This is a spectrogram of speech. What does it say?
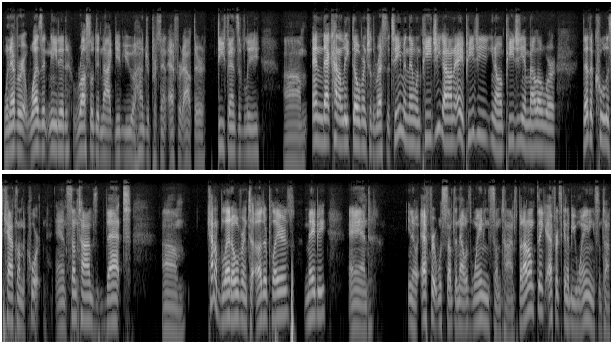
whenever it wasn't needed, Russell did not give you 100% effort out there defensively. Um, and that kind of leaked over into the rest of the team. And then when PG got on, hey, PG, you know, PG and Melo were they're the coolest cats on the court, and sometimes that um, kind of bled over into other players, maybe, and you know, effort was something that was waning sometimes. But I don't think effort's going to be waning sometimes.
